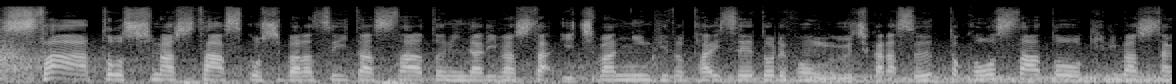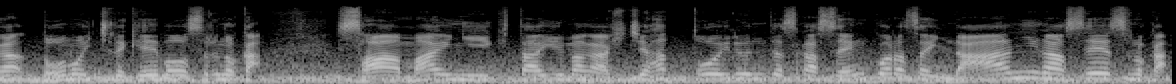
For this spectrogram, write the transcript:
スタートしました。少しばらついたスタートになりました。1番人気の大勢ドレフォン内からスーッと好スタートを切りましたがどの位置で競馬をするのか。さあ前に行きたい馬が78頭いるんですが先行争い何が制すのか。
